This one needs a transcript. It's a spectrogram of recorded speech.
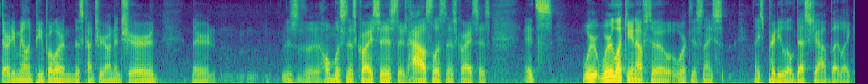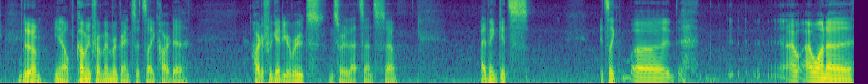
30 million people are in this country uninsured. There, there's the homelessness crisis. There's houselessness crisis. It's we're we're lucky enough to work this nice nice pretty little desk job but like Yeah. you know coming from immigrants it's like hard to hard to forget your roots in sort of that sense so i think it's it's like uh i, I want to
